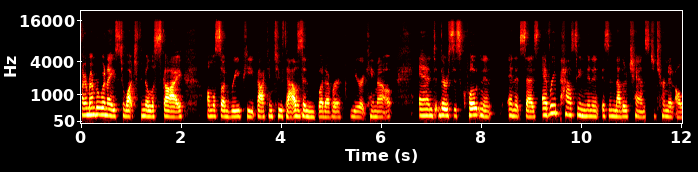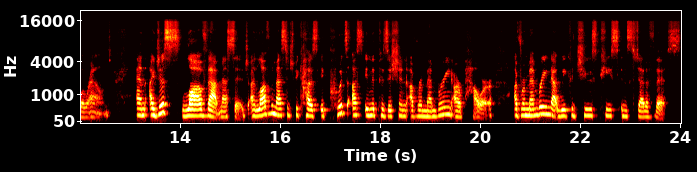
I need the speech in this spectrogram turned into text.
I remember when I used to watch Vanilla Sky almost on repeat back in 2000, whatever year it came out. And there's this quote in it, and it says, Every passing minute is another chance to turn it all around. And I just love that message. I love the message because it puts us in the position of remembering our power, of remembering that we could choose peace instead of this.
